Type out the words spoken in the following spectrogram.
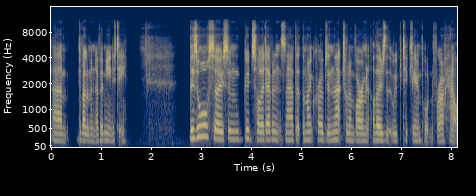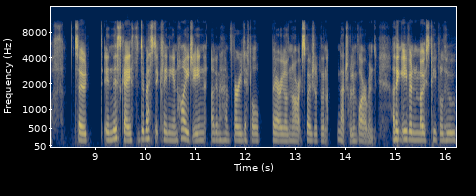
um, development of immunity. There's also some good solid evidence now that the microbes in the natural environment are those that be particularly important for our health. So in this case, the domestic cleaning and hygiene are going to have very little bearing on our exposure to the natural environment. I think even most people who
